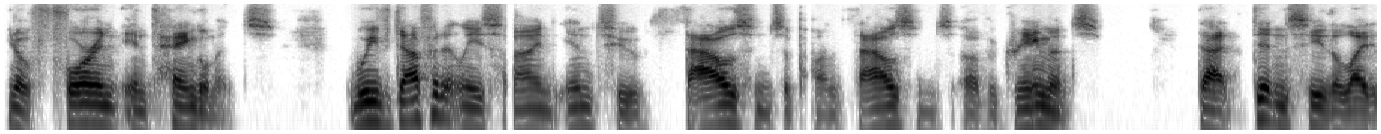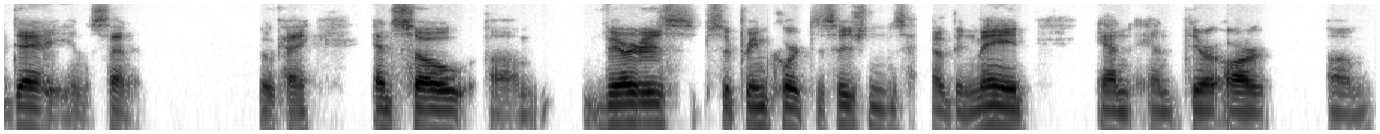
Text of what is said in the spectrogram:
You know, foreign entanglements. We've definitely signed into thousands upon thousands of agreements that didn't see the light of day in the Senate. Okay, and so um, various Supreme Court decisions have been made, and and there are um,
